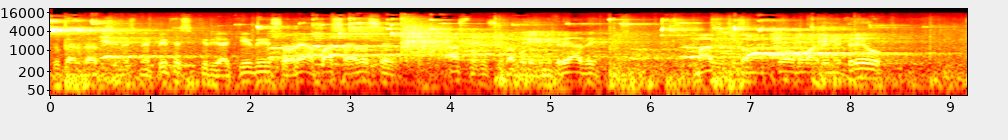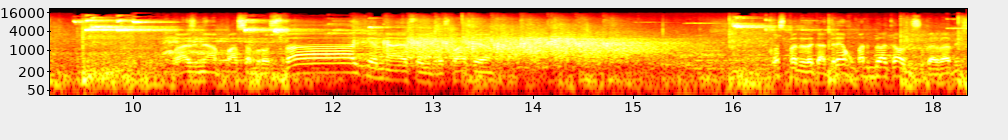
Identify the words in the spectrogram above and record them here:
Σουκαρδάτης είναι στην επίθεση, Κυριακίδης, ωραία πάσα έδωσε, άστοχο σούτ από τον Δημητριάδη. Μάζεψε τον Αμερικό Παπαδημητρίου. Βάζει μια πάσα μπροστά και μια εύκολη προσπάθεια. 25-13 έχουν πάρει blackout οι Σουκαρδάτης.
